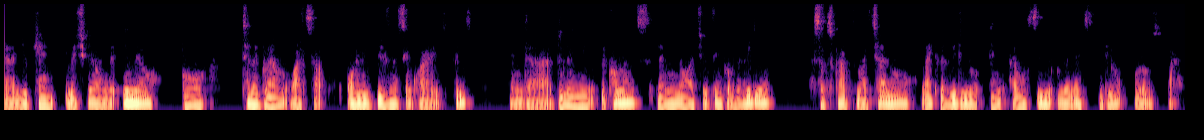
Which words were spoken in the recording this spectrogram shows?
uh, you can reach me on the email or Telegram, WhatsApp. Only business inquiries, please. And uh, do leave me the comments. Let me know what you think of the video. Subscribe to my channel, like the video, and I will see you on the next video. Follows. Bye.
